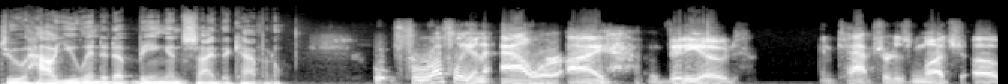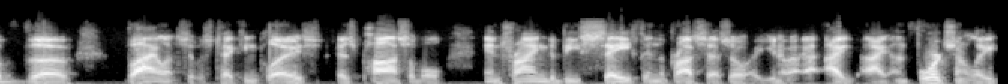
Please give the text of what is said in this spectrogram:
to how you ended up being inside the Capitol. For roughly an hour, I videoed and captured as much of the violence that was taking place as possible and trying to be safe in the process. So, you know, I, I unfortunately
